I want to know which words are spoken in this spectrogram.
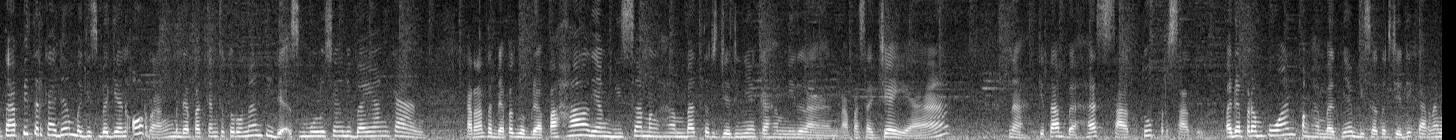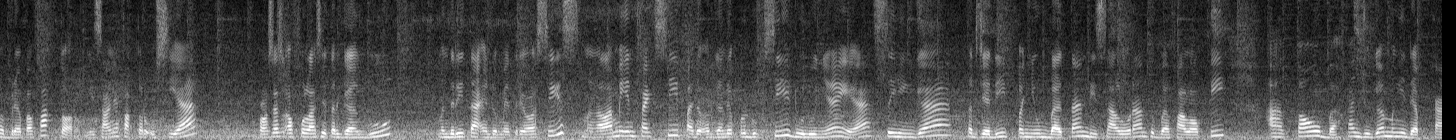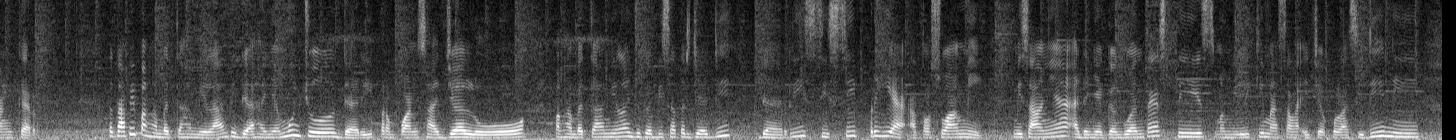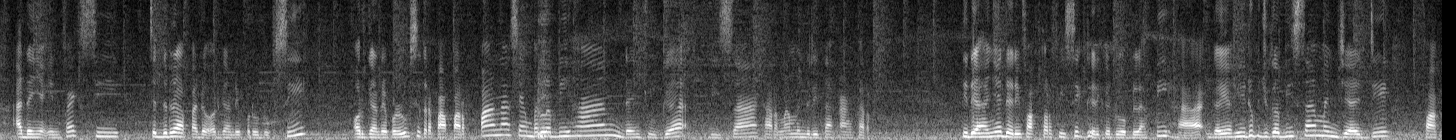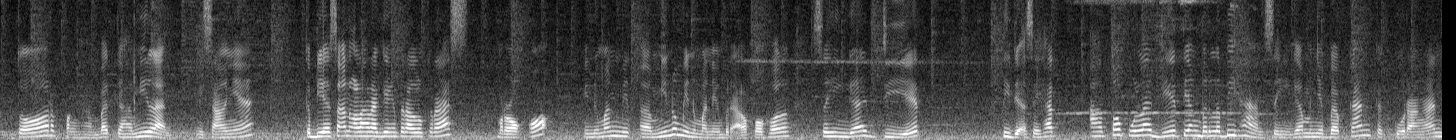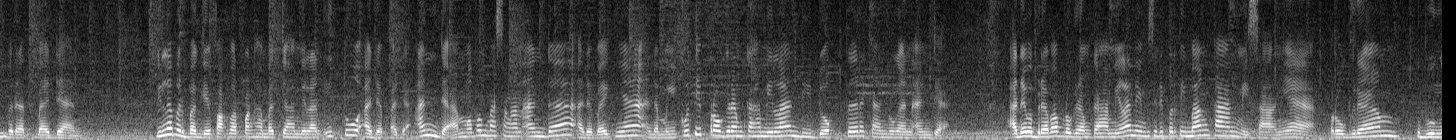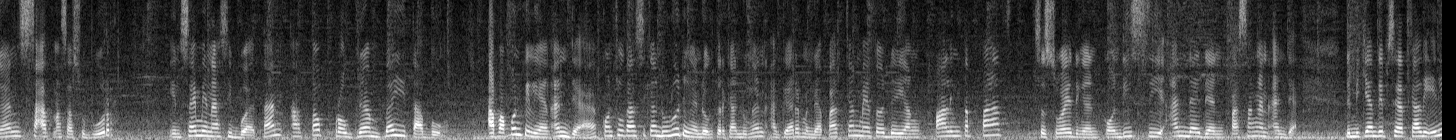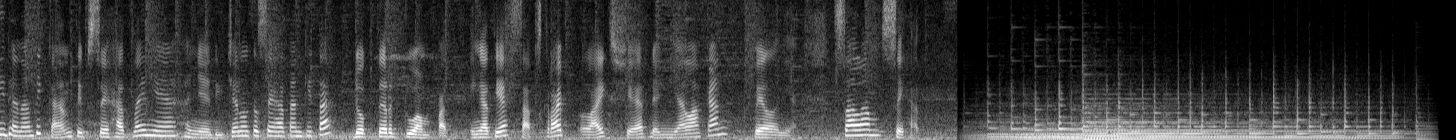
Tetapi terkadang bagi sebagian orang mendapatkan keturunan tidak semulus yang dibayangkan. Karena terdapat beberapa hal yang bisa menghambat terjadinya kehamilan. Apa saja ya? Nah, kita bahas satu persatu. Pada perempuan, penghambatnya bisa terjadi karena beberapa faktor. Misalnya faktor usia, proses ovulasi terganggu, menderita endometriosis, mengalami infeksi pada organ reproduksi dulunya ya, sehingga terjadi penyumbatan di saluran tuba falopi atau bahkan juga mengidap kanker. Tetapi penghambat kehamilan tidak hanya muncul dari perempuan saja loh. Penghambat kehamilan juga bisa terjadi dari sisi pria atau suami. Misalnya adanya gangguan testis, memiliki masalah ejakulasi dini, adanya infeksi, cedera pada organ reproduksi, organ reproduksi terpapar panas yang berlebihan dan juga bisa karena menderita kanker. Tidak hanya dari faktor fisik dari kedua belah pihak, gaya hidup juga bisa menjadi faktor penghambat kehamilan. Misalnya, kebiasaan olahraga yang terlalu keras, merokok, minuman eh, minum minuman yang beralkohol sehingga diet tidak sehat atau pula diet yang berlebihan sehingga menyebabkan kekurangan berat badan. Bila berbagai faktor penghambat kehamilan itu ada pada Anda maupun pasangan Anda, ada baiknya Anda mengikuti program kehamilan di dokter kandungan Anda. Ada beberapa program kehamilan yang bisa dipertimbangkan, misalnya program hubungan saat masa subur, inseminasi buatan, atau program bayi tabung. Apa pun pilihan Anda, konsultasikan dulu dengan dokter kandungan agar mendapatkan metode yang paling tepat sesuai dengan kondisi Anda dan pasangan Anda. Demikian tips sehat kali ini dan nantikan tips sehat lainnya hanya di channel kesehatan kita, Dokter 24. Ingat ya, subscribe, like, share, dan nyalakan belnya. Salam sehat.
